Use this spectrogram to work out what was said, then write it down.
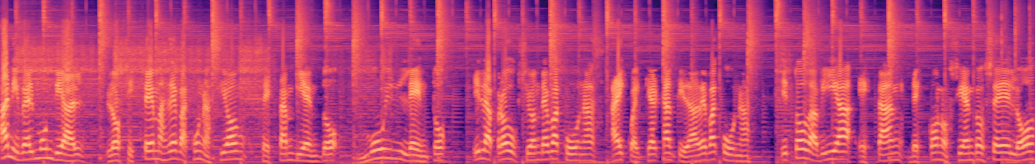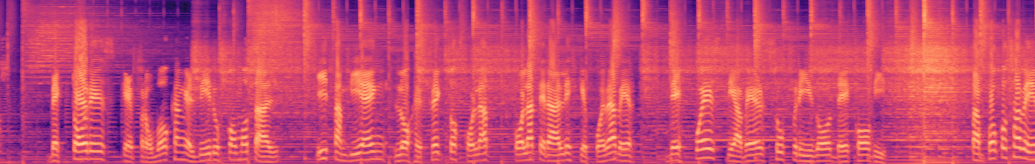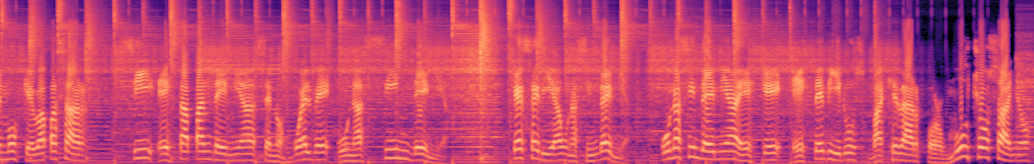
A nivel mundial, los sistemas de vacunación se están viendo muy lentos y la producción de vacunas, hay cualquier cantidad de vacunas y todavía están desconociéndose los vectores que provocan el virus como tal y también los efectos colaterales que puede haber después de haber sufrido de COVID. Tampoco sabemos qué va a pasar si esta pandemia se nos vuelve una sindemia. ¿Qué sería una sindemia? Una sindemia es que este virus va a quedar por muchos años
